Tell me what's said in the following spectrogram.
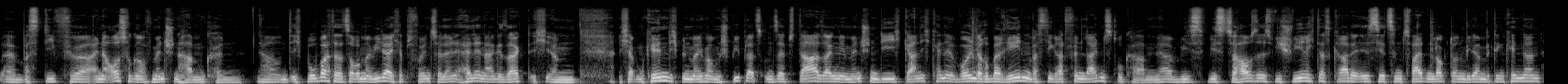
äh, was die für eine Auswirkung auf Menschen haben können. Ja, und ich beobachte das auch immer wieder. Ich habe es vorhin zu Helena gesagt. Ich, ähm, ich habe ein Kind, ich bin manchmal auf dem Spielplatz und selbst da sagen mir Menschen, die ich gar nicht kenne, wollen darüber reden, was die gerade für einen Leidensdruck haben. Ja, wie es zu Hause ist, wie schwierig das gerade ist, jetzt im zweiten Lockdown wieder mit den Kindern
